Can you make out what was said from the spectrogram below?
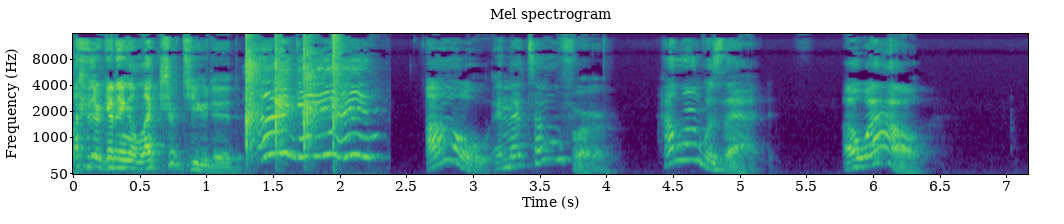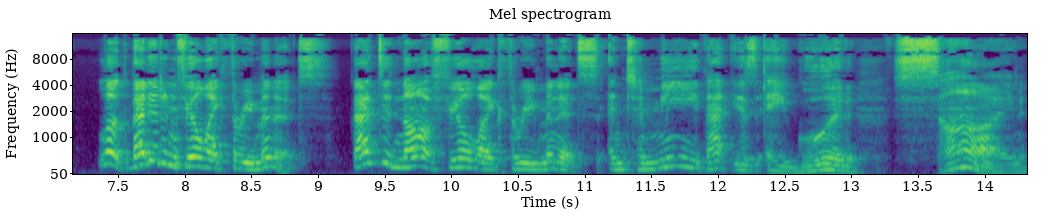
Like they're getting electrocuted. Again! Oh, and that's over. How long was that? Oh, wow. Look, that didn't feel like three minutes. That did not feel like three minutes, and to me, that is a good sign.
